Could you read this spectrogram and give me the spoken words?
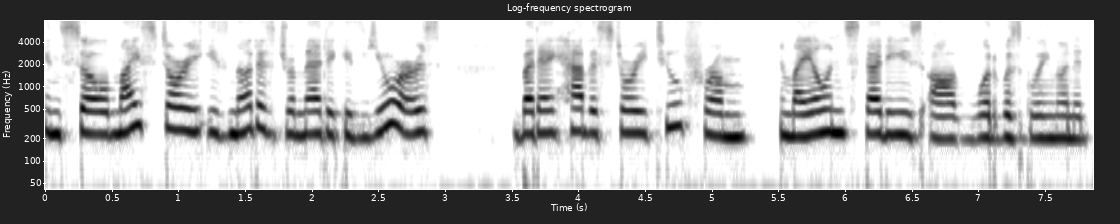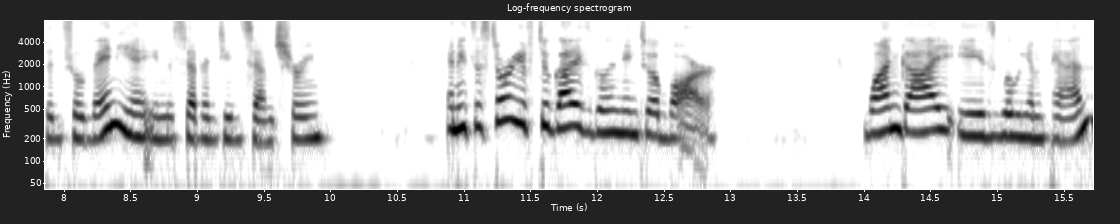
And so my story is not as dramatic as yours, but I have a story too from my own studies of what was going on in Pennsylvania in the 17th century. And it's a story of two guys going into a bar. One guy is William Penn,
